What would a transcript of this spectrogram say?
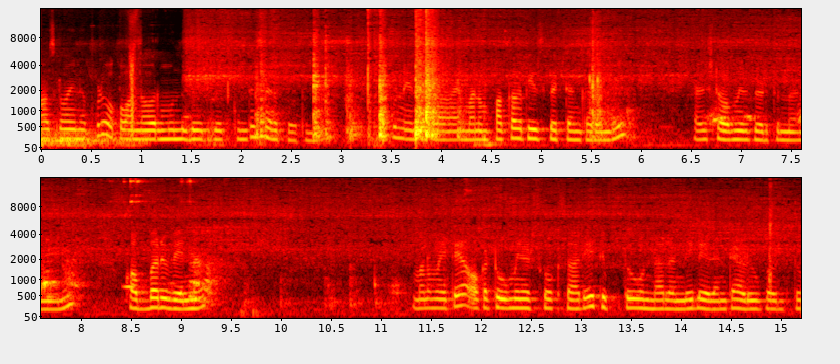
అవసరమైనప్పుడు ఒక వన్ అవర్ ముందు బయట పెట్టుకుంటే సరిపోతుంది. ఇప్పుడు నేను మనం పక్కకు తీసి పెట్టాం కదండి. అది స్టవ్ మీద పెడుతున్నాను నేను. కొబ్బరి వెన్న. మనమైతే ఒక టూ మినిట్స్కి ఒకసారి తిప్పుతూ ఉండాలండి. లేదంటే అడుగు పడుతూ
